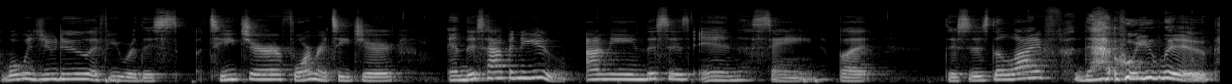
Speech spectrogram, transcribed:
What would you do if you were this teacher, former teacher, and this happened to you? I mean, this is insane, but this is the life that we live.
